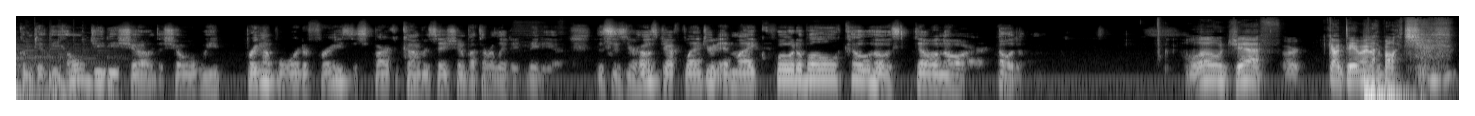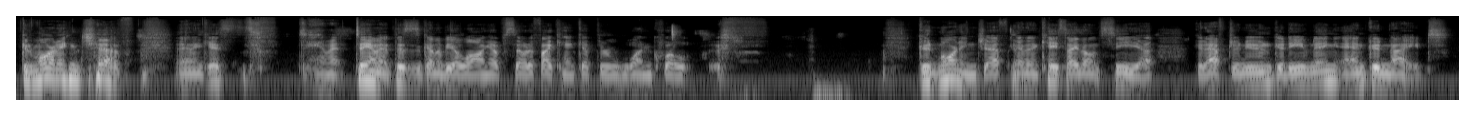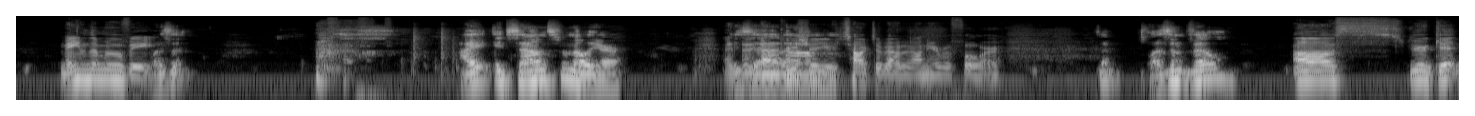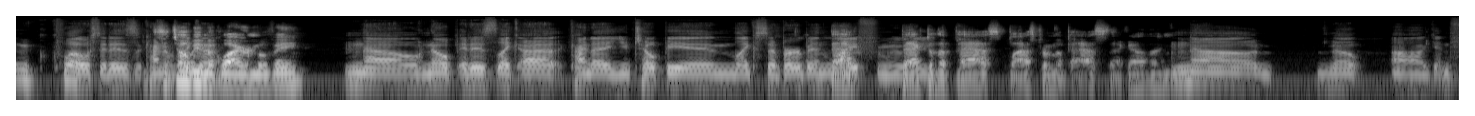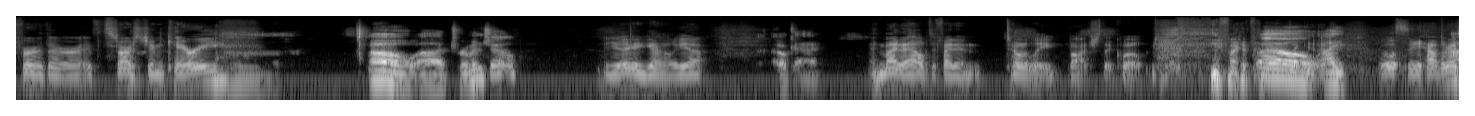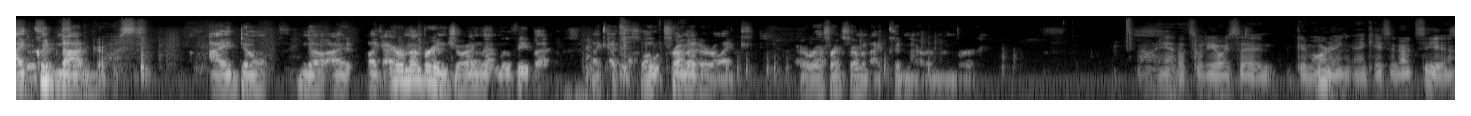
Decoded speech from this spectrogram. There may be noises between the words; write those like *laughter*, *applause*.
welcome to the Whole GD Show, the show where we bring up a word or phrase to spark a conversation about the related media. This is your host, Geoff Blanchard, and my quotable co host, Dylan Orr. Hello, Dylan. Hello, Geoff. Or, God damn it, I bought Jeff. *laughs* Good morning, Geoff. And in case. Damn it, damn it, this is going to be a long episode if I can't get through one quote. *laughs* good morning, Geoff. And in case I don't see you, good afternoon, good evening, and good night. Name the movie. What is it? I. It sounds familiar. Is I'm pretty sure um, you've talked about it on here before. Is that Pleasantville? Uh, you're getting close. It is kind It's a of Tobey like a- Maguire movie. No, nope. It is like a kind of utopian, like suburban Back- life movie. Back to the Past, Blast from the Past, that kind of thing. No, no. Uh, getting further. It stars Jim Carrey. *laughs* Oh, uh, Truman Show? there you go. Yeah, Okay. it might have helped if I didn't totally botch the quote. *laughs* you might have. been able to Well. I we'll see how the rest I of could not- goes. I don't know. I like I remember enjoying that movie, but like a quote from it or like a reference from it, I could not remember. Oh yeah, that's what he always said. Good morning, in case I don't see you.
